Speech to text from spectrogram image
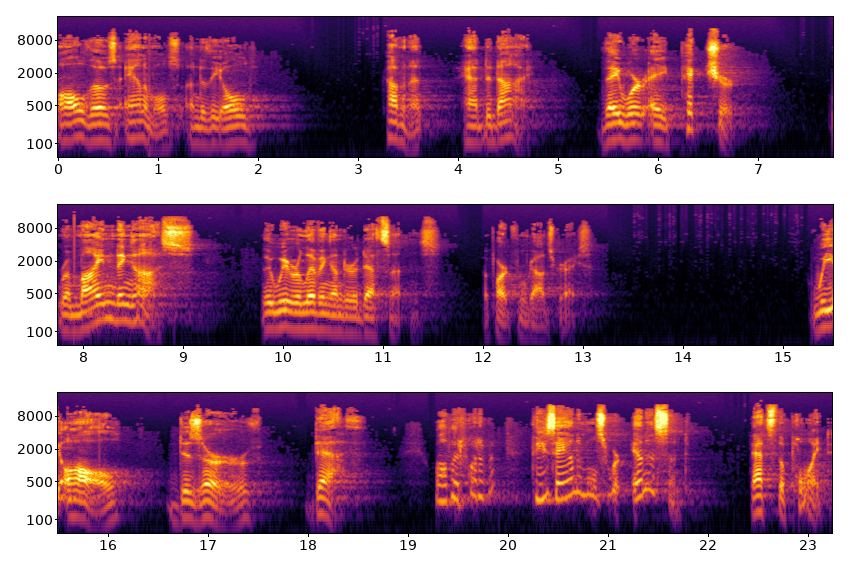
all those animals under the old covenant had to die. They were a picture reminding us that we were living under a death sentence apart from God's grace. We all deserve death. Well, but what about these animals were innocent? That's the point.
